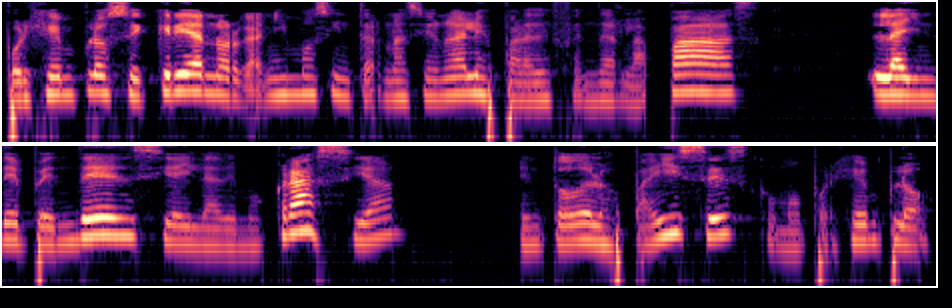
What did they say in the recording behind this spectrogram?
Por ejemplo, se crean organismos internacionales para defender la paz, la independencia y la democracia en todos los países, como por ejemplo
